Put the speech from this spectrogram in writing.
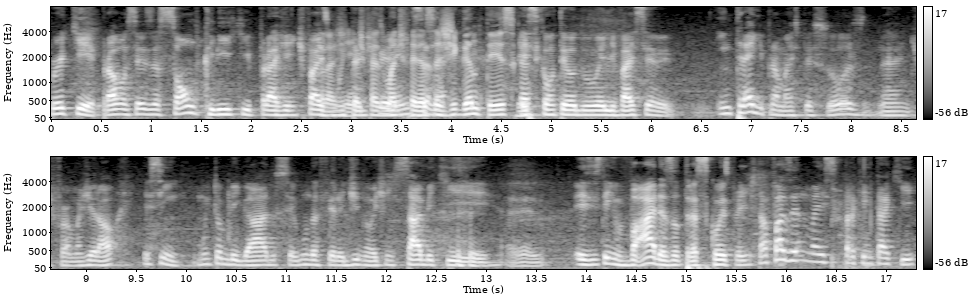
porque pra vocês é só um clique, pra gente faz Pra muita gente diferença. faz uma diferença né? gigantesca. Esse conteúdo ele vai ser entregue pra mais pessoas, né, de forma geral. E assim, muito obrigado. Segunda-feira de noite, a gente sabe que é, existem várias outras coisas pra gente estar fazendo, mas pra quem tá aqui,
